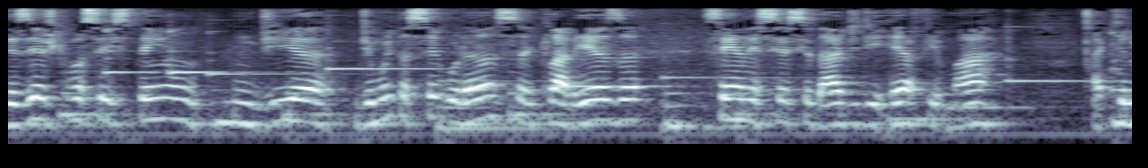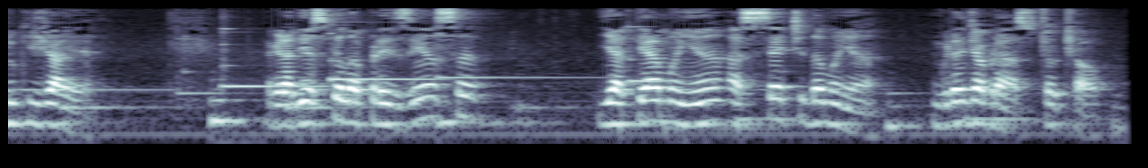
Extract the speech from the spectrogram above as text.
Desejo que vocês tenham um dia de muita segurança e clareza, sem a necessidade de reafirmar aquilo que já é. Agradeço pela presença e até amanhã às sete da manhã. Um grande abraço. Tchau, tchau.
